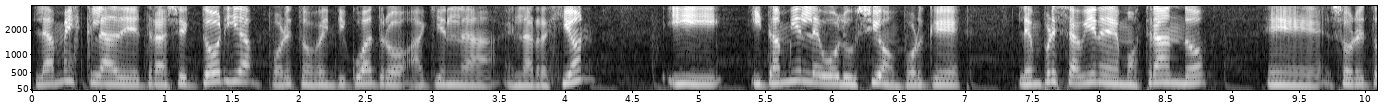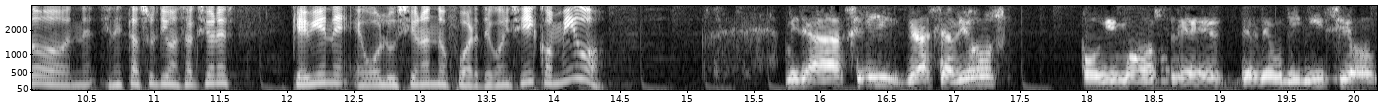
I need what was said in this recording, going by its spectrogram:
la mezcla de trayectoria por estos 24 aquí en la, en la región y, y también la evolución, porque la empresa viene demostrando, sobre todo en, estas últimas acciones, que viene evolucionando fuerte. ¿Coincidís conmigo? Mira, sí, gracias a Dios pudimos eh, desde un inicio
